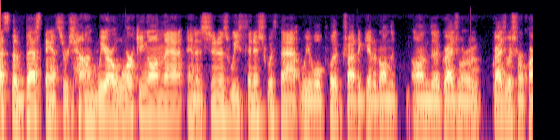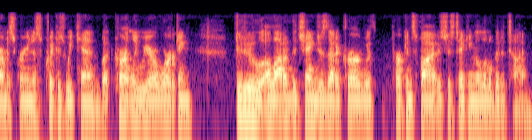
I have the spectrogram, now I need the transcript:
that's the best answer, John. We are working on that, and as soon as we finish with that, we will put, try to get it on the, on the graduate, graduation requirement screen as quick as we can. But currently, we are working due to a lot of the changes that occurred with Perkins 5. It's just taking a little bit of time.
